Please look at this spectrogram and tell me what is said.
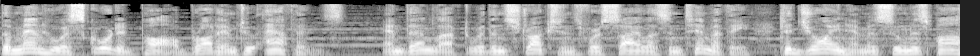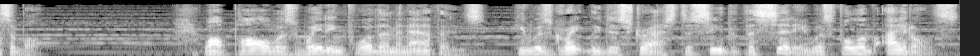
The men who escorted Paul brought him to Athens, and then left with instructions for Silas and Timothy to join him as soon as possible. While Paul was waiting for them in Athens, he was greatly distressed to see that the city was full of idols.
